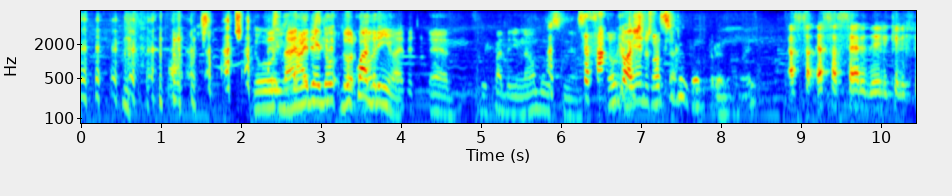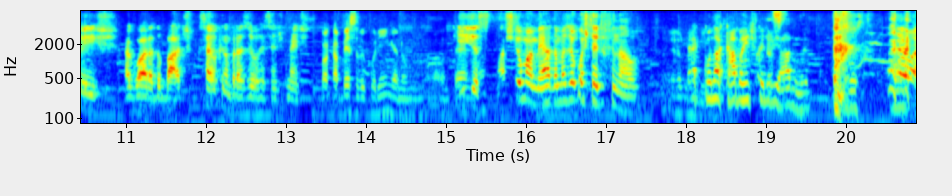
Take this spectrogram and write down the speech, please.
Do Snyder, Snyder do, escritor, do quadrinho. não. É, do quadrinho, não do cinema. Você sabe o que eu acho? do outro, né? Essa, essa série dele que ele fez agora do Batman, saiu aqui no Brasil recentemente. Com a cabeça do Coringa numa lanterna. Isso, achei uma merda, mas eu gostei do final. É, quando acaba a gente fica aliviado, né? Oh,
